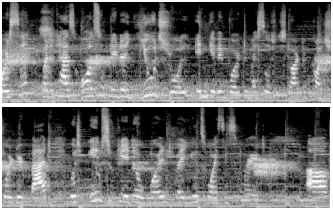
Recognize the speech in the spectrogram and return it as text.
person, but it has also played a huge role in giving birth to my social startup called Shoulder Pad, which aims to create a world where youth's voice is heard. Uh,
